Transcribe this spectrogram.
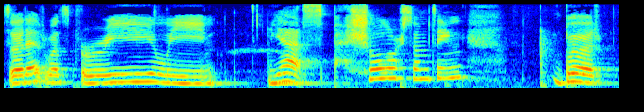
So that was really, yeah, special or something. But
